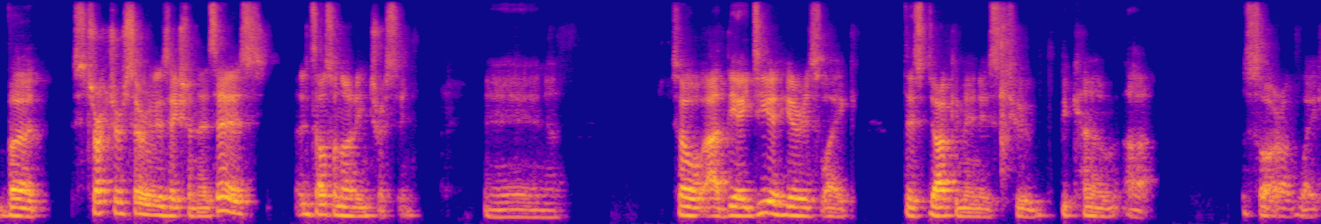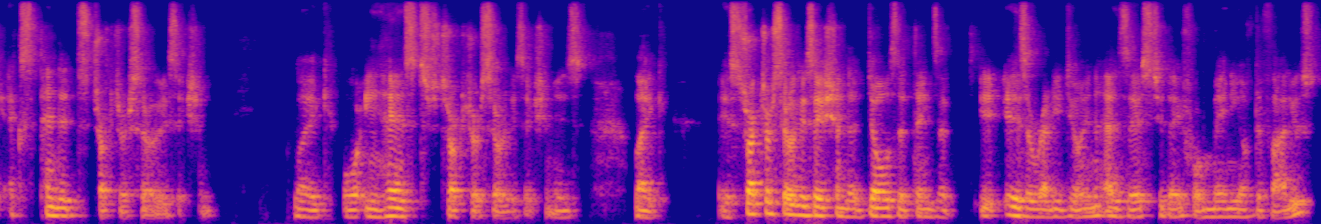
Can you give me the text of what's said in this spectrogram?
but structure serialization as is, it's also not interesting. And uh, so uh, the idea here is like this document is to become a sort of like expanded structure serialization, like or enhanced structure serialization is like a structure serialization that does the things that is already doing as is today for many of the values,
